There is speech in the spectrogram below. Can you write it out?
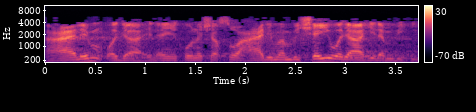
عالم وجاهل أن يكون الشخص عالما بشيء وجاهلا به.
